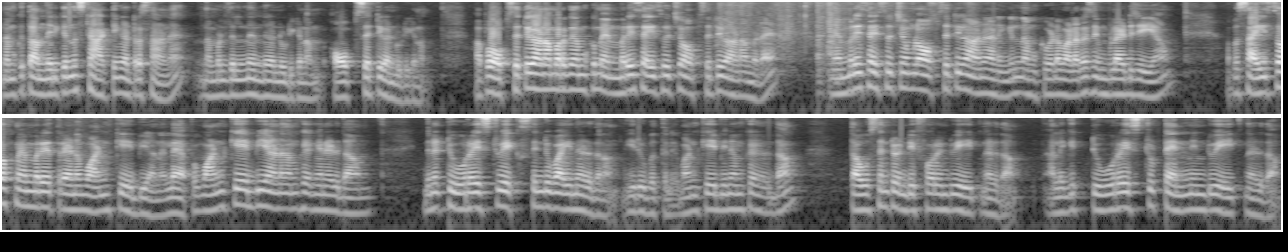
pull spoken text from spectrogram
നമുക്ക് തന്നിരിക്കുന്ന സ്റ്റാർട്ടിങ് അഡ്രസ്സാണ് നമ്മളിതിൽ നിന്ന് എന്ത് കണ്ടുപിടിക്കണം? ഓപ്സെറ്റ് കണ്ടുപിടിക്കണം. അപ്പോൾ ഓപ്സെറ്റ് കാണാൻ പറഞ്ഞാൽ നമുക്ക് മെമ്മറി സൈസ് വെച്ച് ഓപ്സെറ്റ് കാണാം ഇവിടെ. മെമ്മറി സൈസ് വെച്ച് നമ്മൾ ഓപ്സെറ്റ് കാണുകയാണെങ്കിൽ നമുക്കിവിടെ വളരെ സിമ്പിളായിട്ട് ചെയ്യാം. അപ്പോൾ സൈസ് ഓഫ് മെമ്മറി എത്രയാണ്? വൺ കെ ബി ആണ് അല്ലേ? അപ്പോൾ വൺ കെ ബി ആണ് നമുക്ക് എങ്ങനെ എഴുതാം? ഇതിനെ two raise to X into Y എന്ന് എഴുതണം ഈ രൂപത്തിൽ. വൺ കെ ബി നമുക്ക് എഴുതാം. Thousand twenty four into eight എന്ന് എഴുതാം. അല്ലെങ്കിൽ two raise to ten into eight എന്ന് എഴുതാം.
